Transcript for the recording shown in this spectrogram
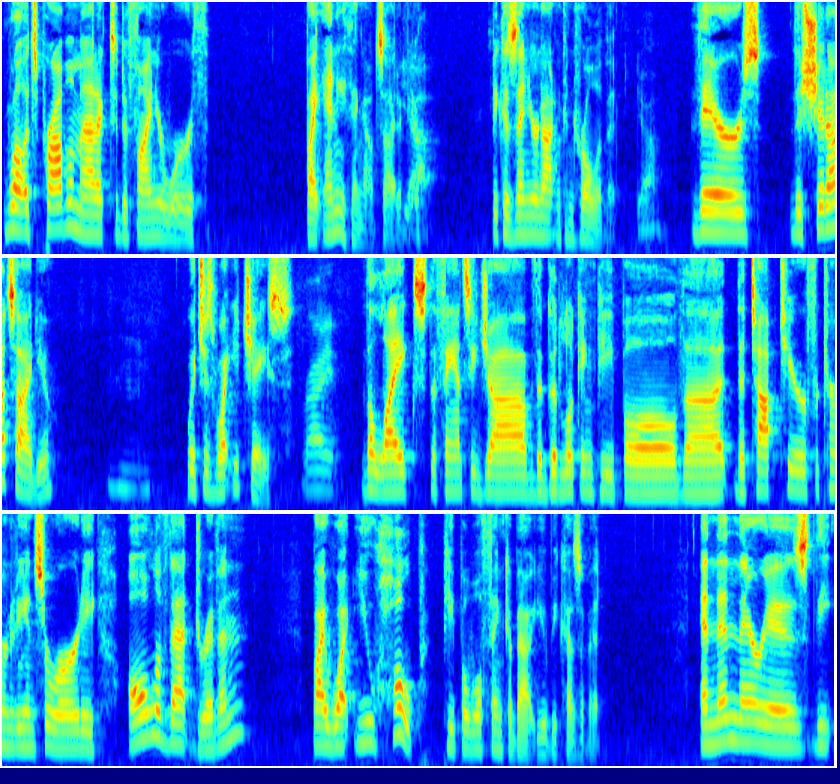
Well, it's problematic to define your worth by anything outside of yeah. you because then you're not in control of it. Yeah. There's the shit outside you, mm-hmm. which is what you chase. Right. The likes, the fancy job, the good looking people, the, the top tier fraternity and sorority, all of that driven by what you hope people will think about you because of it. And then there is the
